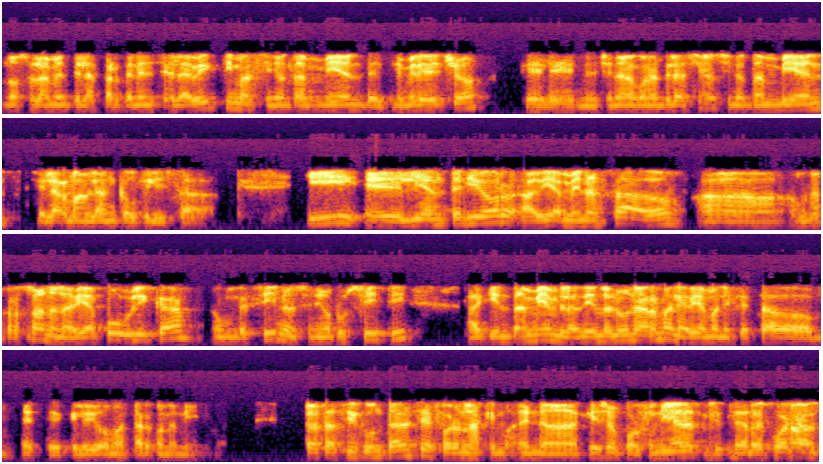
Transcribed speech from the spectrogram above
no solamente las pertenencias de la víctima, sino también del primer hecho, que les mencionaba con antelación, sino también el arma blanca utilizada. Y el día anterior había amenazado a, una persona en la vía pública, a un vecino, el señor Rusiti, a quien también blandiéndole un arma le había manifestado este, que lo iba a matar con la misma. Todas estas circunstancias fueron las que en aquella oportunidad, si ustedes recuerdan,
